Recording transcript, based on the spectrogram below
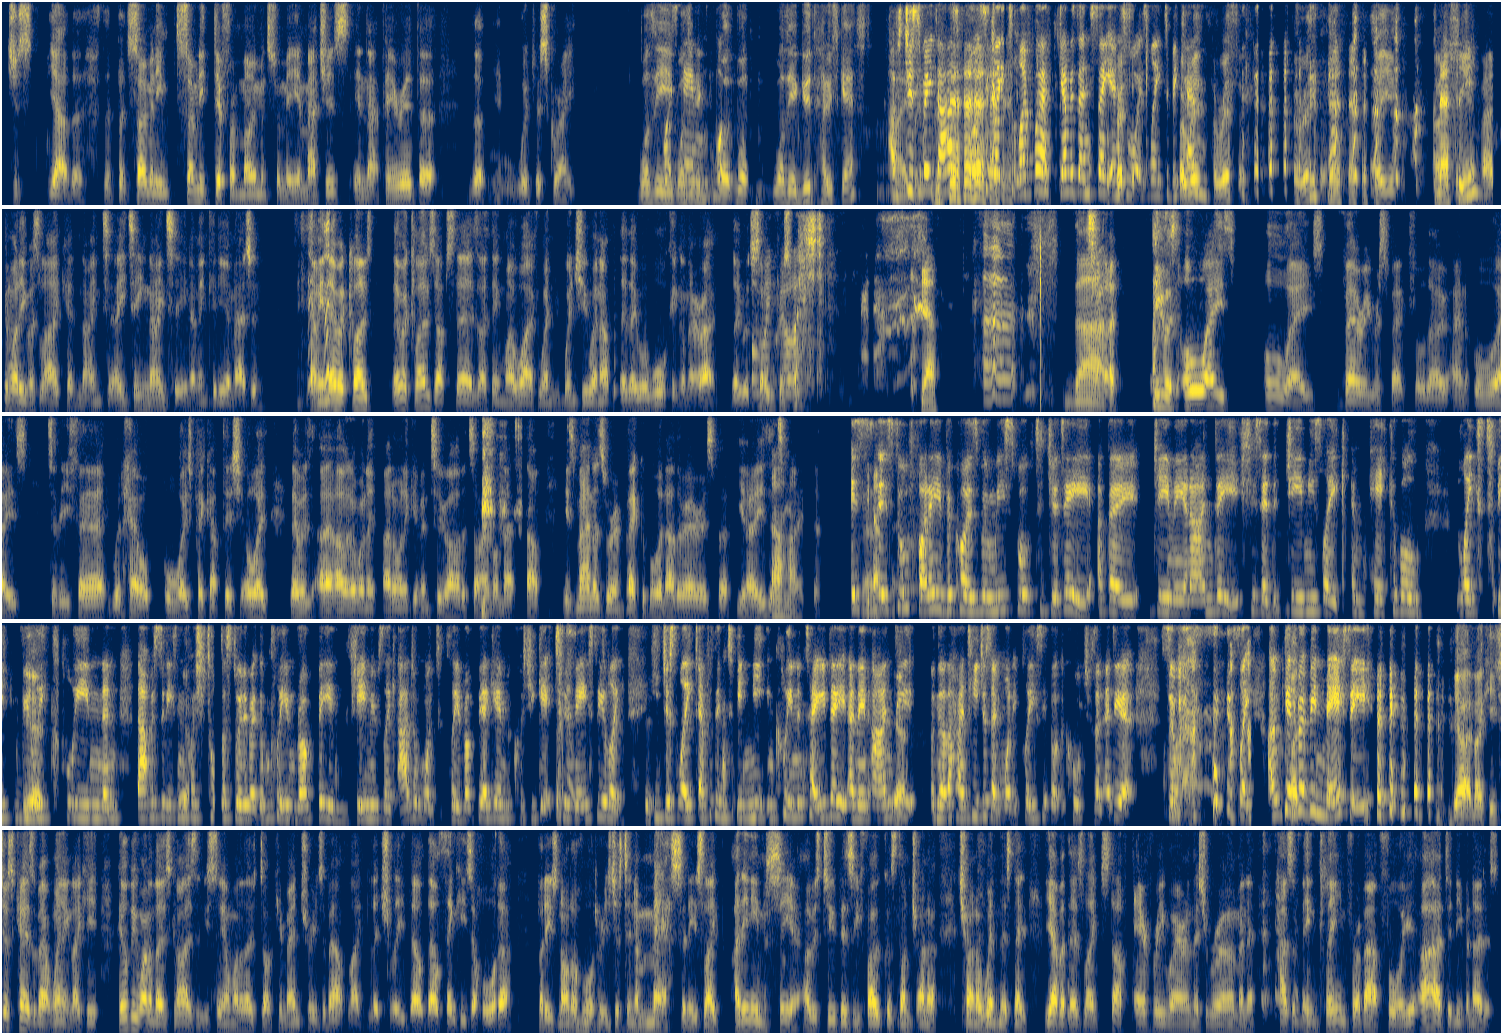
just yeah the, the, but so many so many different moments for me in matches in that period that that yeah. were just great. Was he was, um, he a, what, what, was he a good house guest? I was just about to ask, what's he like to live with? Give us insight horrific. into what it's like to be Kim. Horrific. horrific. you, Messy. Mean, imagine what he was like at 19, 18, 19. I mean, can you imagine? I mean, they were close. They were close upstairs. I think my wife, when when she went up there, they were walking on their own. They were oh so Christmas. yeah. that so, he was always, always very respectful though, and always, to be fair, would help. Always pick up this. Always there was. I, I don't want to. I don't want to give him too hard a time on that stuff. His manners were impeccable in other areas, but you know he's a uh-huh. teenager. It's, yeah. it's so funny because when we spoke to Judy about Jamie and Andy, she said that Jamie's like impeccable likes to be really yeah. clean and that was the reason yeah. she told a story about them playing rugby and Jamie was like I don't want to play rugby again because you get too messy like he just liked everything to be neat and clean and tidy and then Andy yeah. on the other hand he just didn't want to play so he thought the coach was an idiot so it's like I'm kidding about being messy yeah like he just cares about winning like he he'll be one of those guys that you see on one of those documentaries about like literally they'll they'll think he's a hoarder but he's not a hoarder. He's just in a mess, and he's like, I didn't even see it. I was too busy focused on trying to trying to win this thing. Yeah, but there's like stuff everywhere in this room, and it hasn't been cleaned for about four years. Ah, I didn't even notice.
